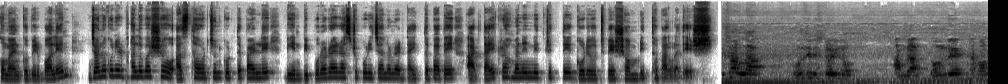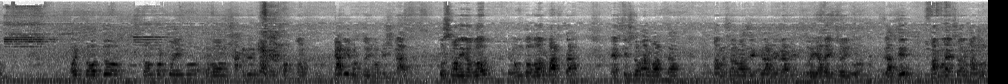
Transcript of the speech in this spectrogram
হুমায়ুন কবির বলেন, জনগণের ভালোবাসা ও আস্থা অর্জন করতে পারলে বিএনপি পুনরায় রাষ্ট্র পরিচালনার দায়িত্ব পাবে আর তারেক রহমানের নেতৃত্বে গড়ে উঠবে সমৃদ্ধ বাংলাদেশ। আমরা দলে এখন ঐক্যবদ্ধ শ্রম করতে হইব এবং সাংগঠনিকভাবে গাড়ি করতে হইব বিশ্বনাথ উসমানীনগর এবং দলর বার্তা, একত্রিশ দফার বার্তা, মানুষের মাঝে গ্রামে গ্রামে লইয়া হইব যাতে বাংলাদেশের মানুষ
